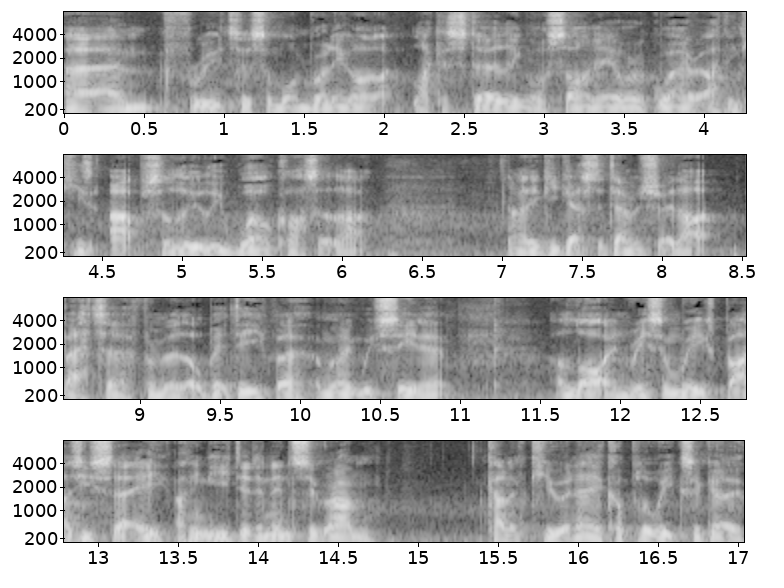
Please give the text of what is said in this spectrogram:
um, through to someone running on like a Sterling or Sane or Aguero. I think he's absolutely world class at that. And I think he gets to demonstrate that better from a little bit deeper. And I think we've seen it a lot in recent weeks. But as you say, I think he did an Instagram kind of Q and A a couple of weeks ago,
